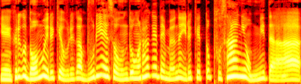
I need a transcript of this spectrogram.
예, 그리고 너무 이렇게 우리가 무리해서 운동을 하게 되면은 이렇게 또 부상이 옵니다.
